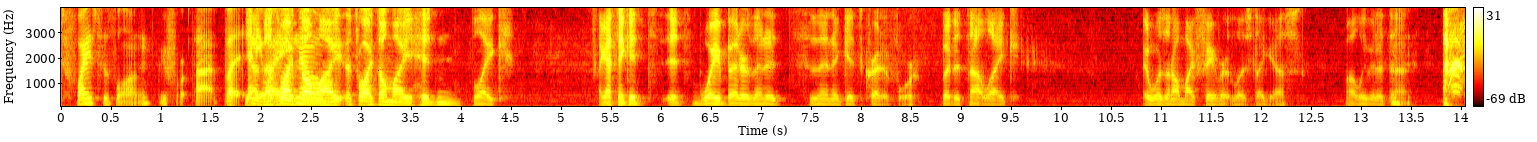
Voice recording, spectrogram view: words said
twice as long before that. But yeah, anyway, that's why it's no, on my that's why it's on my hidden like like I think it's it's way better than it's than it gets credit for. But it's not like it wasn't on my favorite list, I guess. I'll leave it at that.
